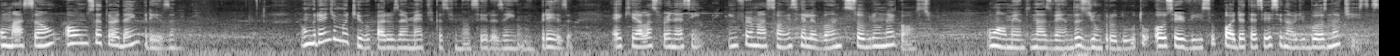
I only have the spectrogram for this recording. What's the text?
uma ação ou um setor da empresa. Um grande motivo para usar métricas financeiras em uma empresa é que elas fornecem informações relevantes sobre um negócio. Um aumento nas vendas de um produto ou serviço pode até ser sinal de boas notícias,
